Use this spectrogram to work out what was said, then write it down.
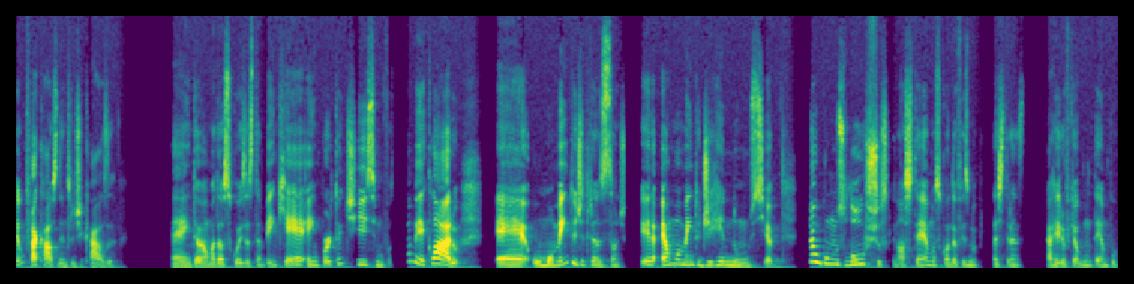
tem um fracasso dentro de casa. Né? Então, é uma das coisas também que é, é importantíssimo você saber. Claro, é, o momento de transição de carreira é um momento de renúncia de alguns luxos que nós temos. Quando eu fiz meu processo de transição de carreira, eu fiquei algum tempo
